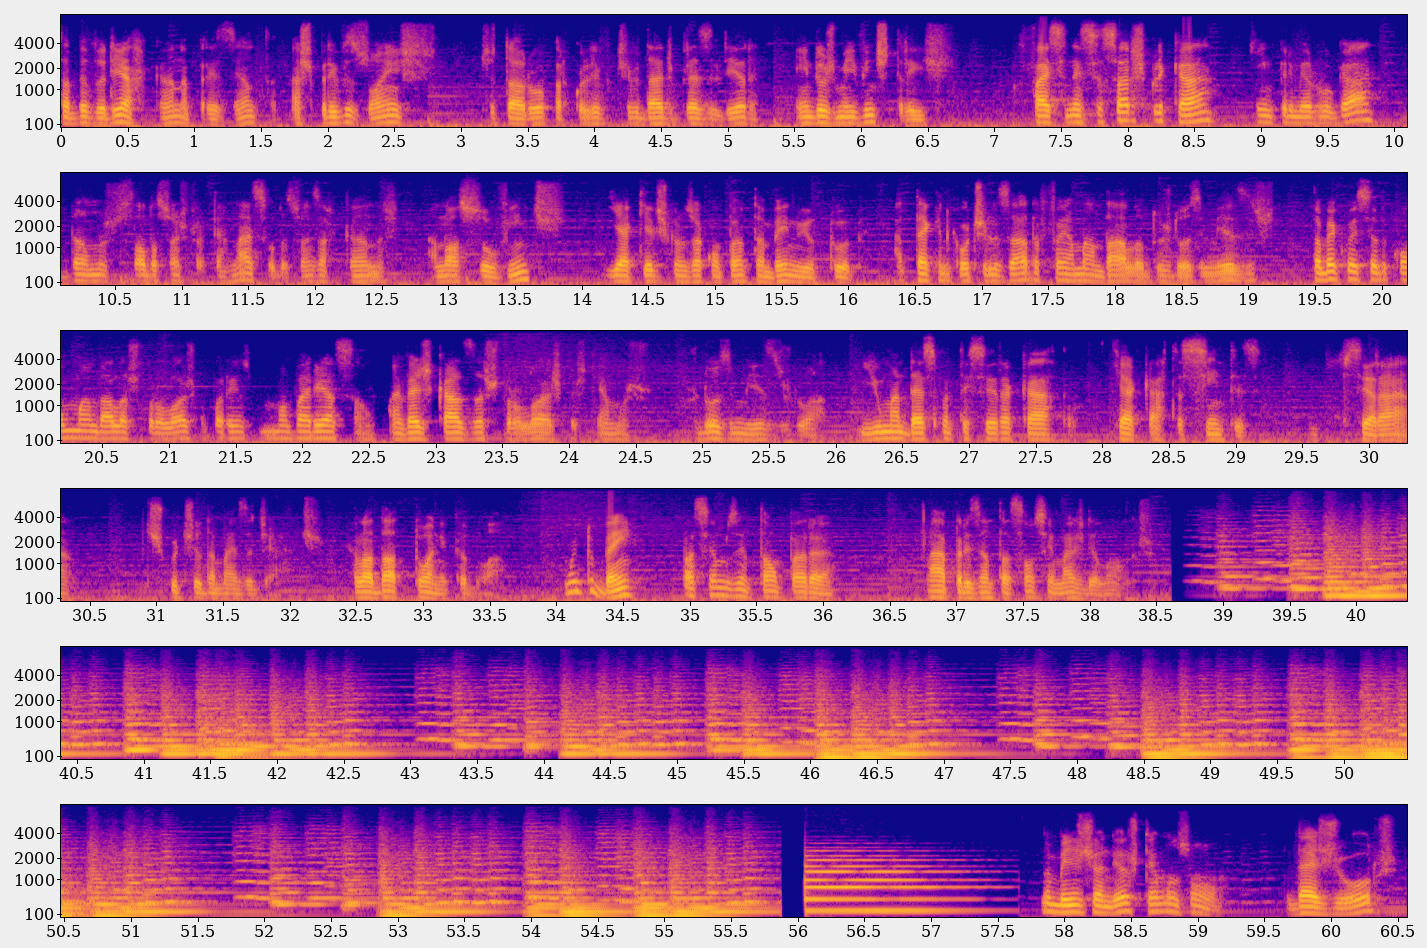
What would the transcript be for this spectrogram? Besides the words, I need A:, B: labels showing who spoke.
A: sabedoria arcana apresenta as previsões de tarô para a coletividade brasileira em 2023. Faz-se necessário explicar que, em primeiro lugar, damos saudações fraternais, saudações arcanas a nossos ouvintes e àqueles que nos acompanham também no YouTube. A técnica utilizada foi a mandala dos 12 meses, também conhecido como mandala astrológica, porém uma variação. Ao invés de casas astrológicas, temos os 12 meses do ano. E uma décima terceira carta, que é a carta síntese, será discutida mais adiante. Ela dá a tônica do ano. Muito bem, passemos então para a apresentação sem mais delongas. No mês de janeiro temos um 10 de ouros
